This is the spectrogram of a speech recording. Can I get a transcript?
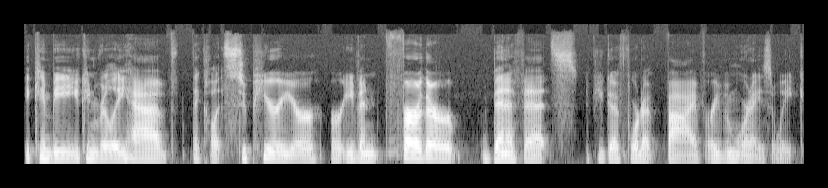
It can be you can really have they call it superior or even further benefits if you go four to five or even more days a week.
